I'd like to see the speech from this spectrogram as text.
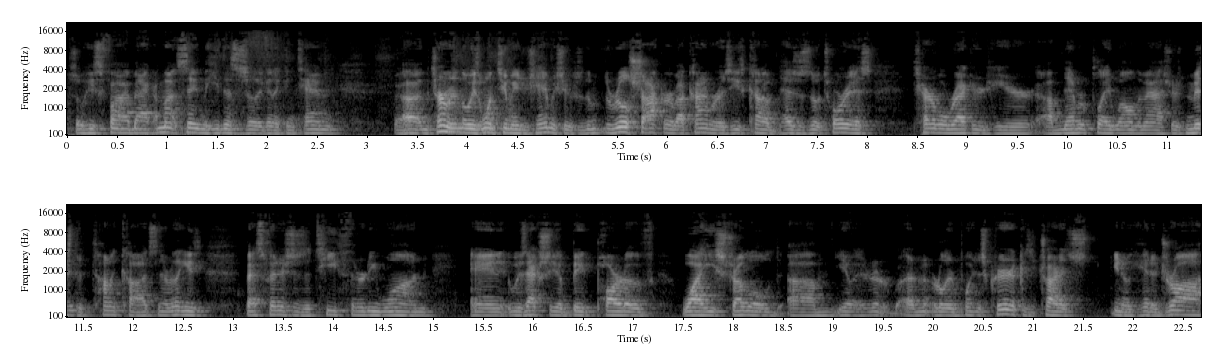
so he's five back. I'm not saying that he's necessarily going to contend uh, in the tournament, though he's won two major championships. The, the real shocker about Kaymer is he's kind of has this notorious – terrible record here. I've never played well in the Masters. Missed a ton of cuts and everything. His best finish is a T thirty one, and it was actually a big part of why he struggled, um, you know, at an earlier point in his career because he tried to, you know, hit a draw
